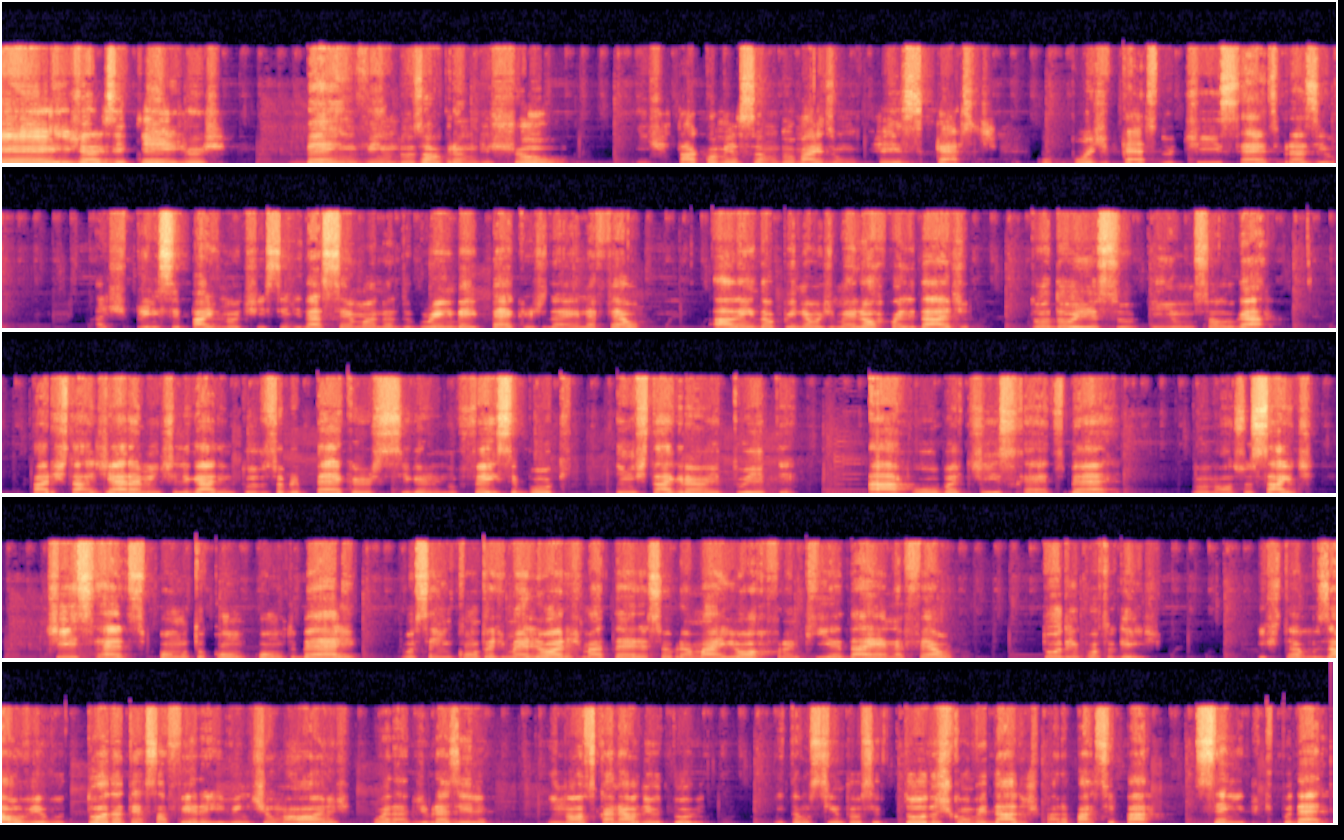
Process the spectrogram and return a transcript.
Queijas e queijos, bem-vindos ao grande show. Está começando mais um Cheesecast, o podcast do Cheeseheads Brasil. As principais notícias da semana do Green Bay Packers da NFL, além da opinião de melhor qualidade, tudo isso em um só lugar. Para estar diariamente ligado em tudo sobre Packers, siga-nos no Facebook, Instagram e Twitter, arroba cheeseheadsbr. No nosso site, cheeseheads.com.br, você encontra as melhores matérias sobre a maior franquia da NFL, tudo em português. Estamos ao vivo toda terça-feira às 21 horas, horário de Brasília, em nosso canal do YouTube. Então sintam-se todos convidados para participar sempre que puderem.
